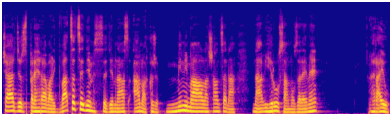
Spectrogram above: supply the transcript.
Chargers prehrávali 27-17, áno, akože minimálna šanca na, na výhru samozrejme. Hrajú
